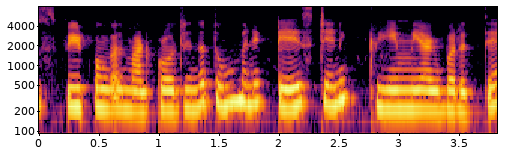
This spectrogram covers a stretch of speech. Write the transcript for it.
ಸ್ವೀಟ್ ಪೊಂಗಲ್ ಮಾಡ್ಕೊಳ್ಳೋದ್ರಿಂದ ತುಂಬಾ ಟೇಸ್ಟ್ ಏನು ಕ್ರೀಮಿಯಾಗಿ ಬರುತ್ತೆ.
